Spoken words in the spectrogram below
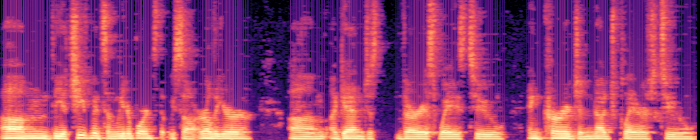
Um, the achievements and leaderboards that we saw earlier, um, again, just various ways to encourage and nudge players to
